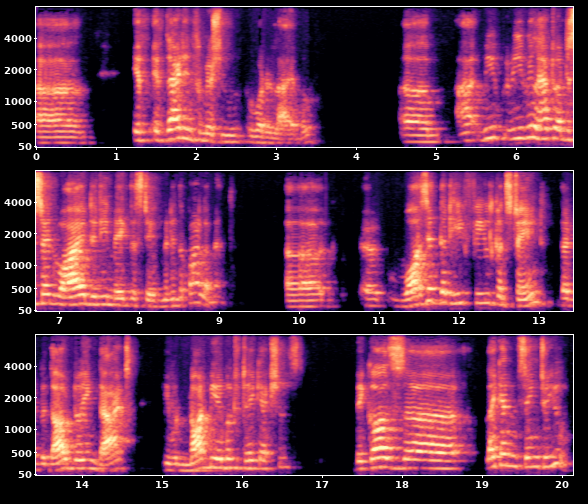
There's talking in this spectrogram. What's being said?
Uh, if, if that information were reliable, um, I, we, we will have to understand why did he make the statement in the parliament. Uh, uh, was it that he feel constrained that without doing that he would not be able to take actions? Because, uh, like I'm saying to you,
